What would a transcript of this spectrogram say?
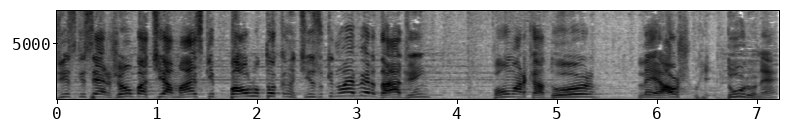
Diz que Serjão batia mais que Paulo Tocantins, o que não é verdade, hein? Bom marcador, leal, duro, né?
